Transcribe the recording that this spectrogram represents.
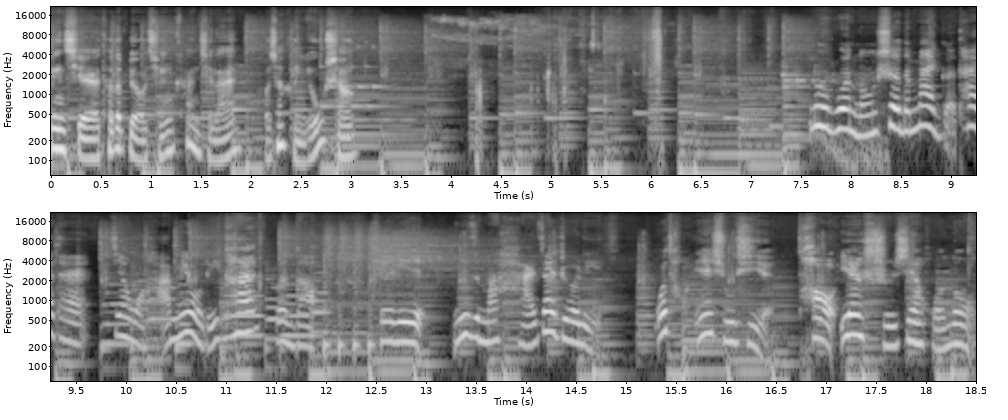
并且他的表情看起来好像很忧伤。路过农舍的麦葛太太见我还没有离开，问道：“菲利，你怎么还在这里？”我讨厌休息，讨厌实现活动，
